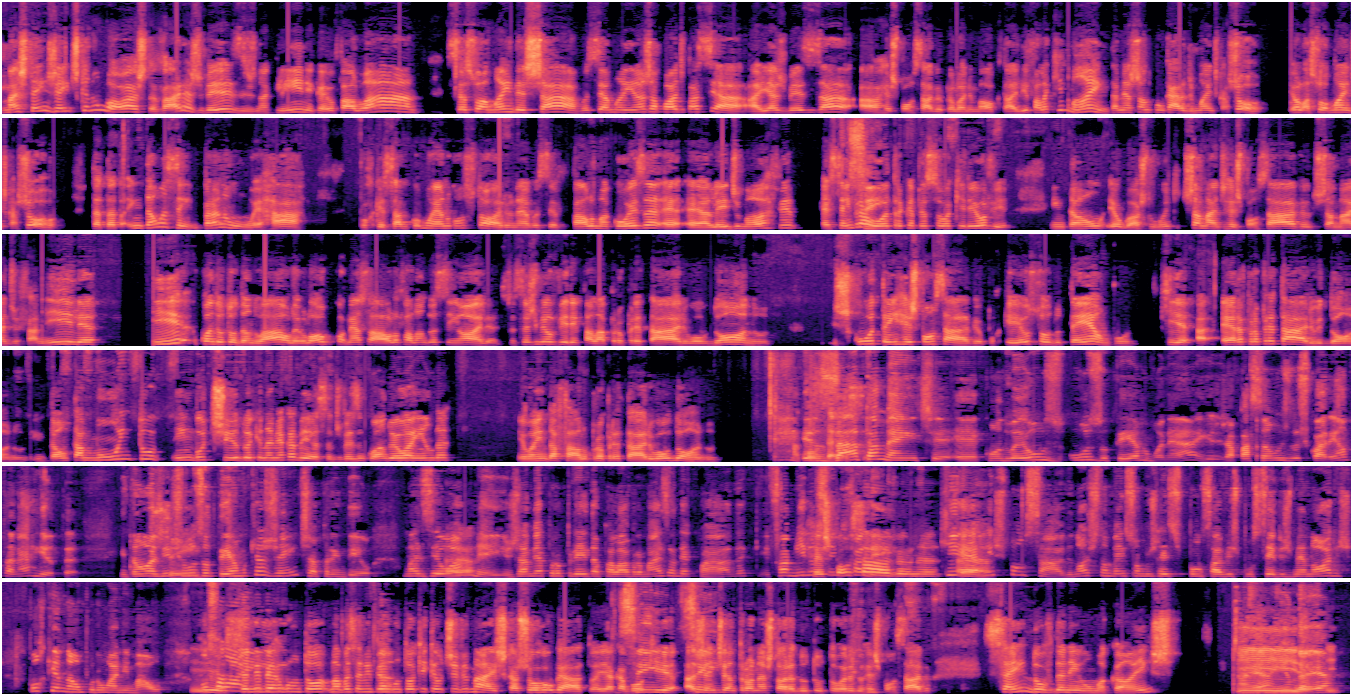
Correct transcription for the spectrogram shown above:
Mas tem gente que não gosta. Várias vezes na clínica eu falo, ah, se a sua mãe deixar, você amanhã já pode passear. Aí, às vezes, a, a responsável pelo animal que está ali fala: Que mãe? Tá me achando com cara de mãe de cachorro? Eu lá sou mãe de cachorro? Tá, tá, tá. Então, assim, para não errar, porque sabe como é no consultório, né? Você fala uma coisa, é, é a lei de Murphy, é sempre Sim. a outra que a pessoa queria ouvir. Então, eu gosto muito de chamar de responsável, de chamar de família, e quando eu estou dando aula, eu logo começo a aula falando assim: olha, se vocês me ouvirem falar proprietário ou dono, escutem responsável, porque eu sou do tempo que era proprietário e dono. Então está muito embutido aqui na minha cabeça. De vez em quando eu ainda eu ainda falo proprietário ou dono. Acontece. Exatamente. É, quando eu uso o termo, né? E já passamos dos 40, né, Rita? Então a gente Sim. usa o termo que a gente aprendeu mas eu é. amei. Já me apropriei da palavra mais adequada. Família responsável, falei, né? Que é. é. responsável. Nós também somos responsáveis por seres menores, por que não por um animal? você me perguntou, mas você me ah. perguntou o que, que eu tive mais, cachorro ou gato. Aí acabou sim, que a sim. gente entrou na história do tutor e do responsável. Sem dúvida nenhuma, cães. Ah, é? e, é, ainda é. E,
